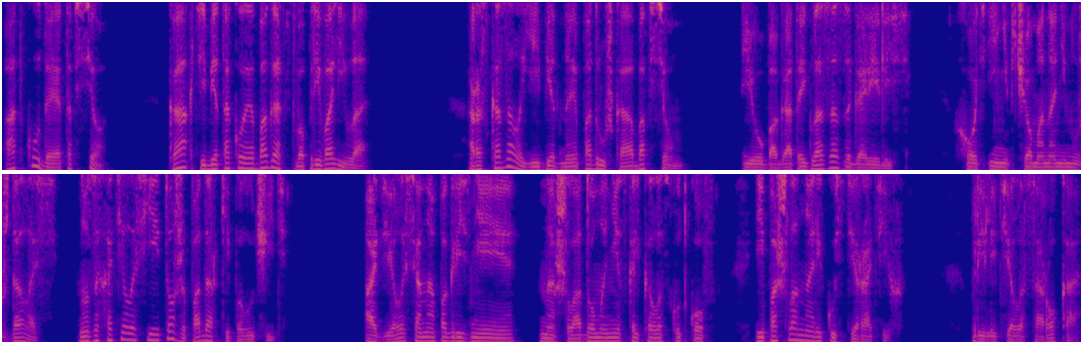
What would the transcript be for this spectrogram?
«Откуда это все? Как тебе такое богатство привалило?» Рассказала ей бедная подружка обо всем. И у богатой глаза загорелись. Хоть и ни в чем она не нуждалась, но захотелось ей тоже подарки получить. Оделась она погрязнее, нашла дома несколько лоскутков и пошла на реку стирать их. Прилетела сорока,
